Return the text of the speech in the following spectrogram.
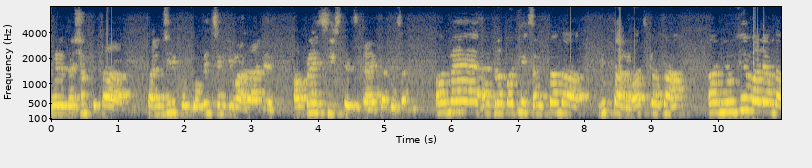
ਮੇਰੇ ਦਸ਼ਮ ਪਿਤਾ ਧੰਨ ਸ਼੍ਰੀ ਗੁਰੂ ਗੋਬਿੰਦ ਸਿੰਘ ਜੀ ਮਹਾਰਾਜ ਆਪਣੇ ਸੀਸ ਤੇ ਸਜਾਇਆ ਕਰਦੇ ਸਨ। ਔਰ ਮੈਂ ਹੈਦਰਾਬਾਦ ਦੀਆਂ ਸੰਗਤਾਂ ਦਾ ਵੀ ਧੰਨਵਾਦ ਕਰਦਾ ਹਾਂ। ਔਰ ਮਿਊਜ਼ੀਅਮ ਵਾਲਿਆਂ ਦਾ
